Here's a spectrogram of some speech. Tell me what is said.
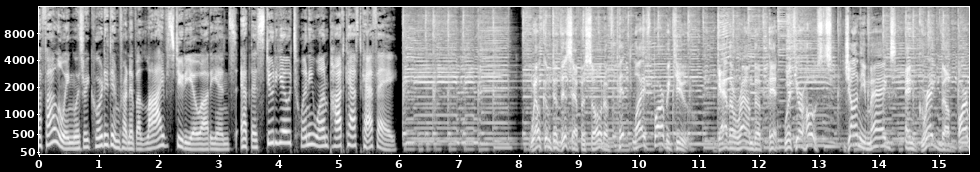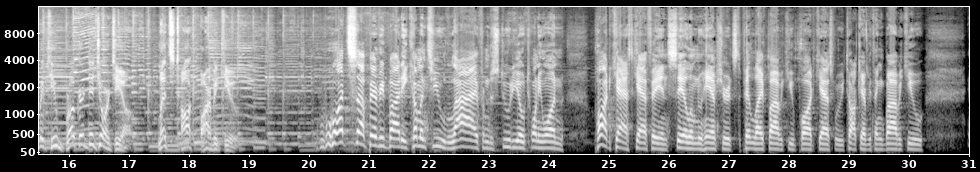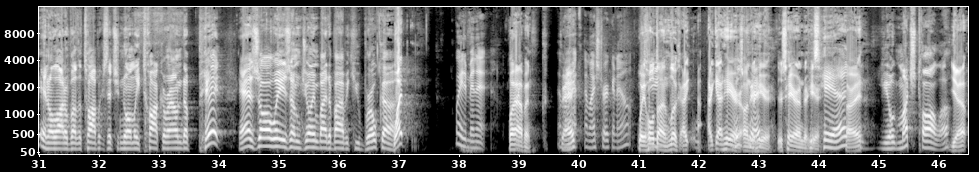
The following was recorded in front of a live studio audience at the Studio 21 Podcast Cafe. Welcome to this episode of Pit Life Barbecue. Gather around the pit with your hosts, Johnny Maggs and Greg the Barbecue Broker DiGiorgio. Let's talk barbecue. What's up, everybody? Coming to you live from the Studio 21 Podcast Cafe in Salem, New Hampshire. It's the Pit Life Barbecue Podcast where we talk everything barbecue and a lot of other topics that you normally talk around the pit. As always, I'm joined by the barbecue broker. What? Wait a minute. What happened? Am Greg? I, am I stroking out? Wait, hold on. Look, I I got hair Where's under Greg? here. There's hair under His here. hair. All right. You're much taller. Yeah.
